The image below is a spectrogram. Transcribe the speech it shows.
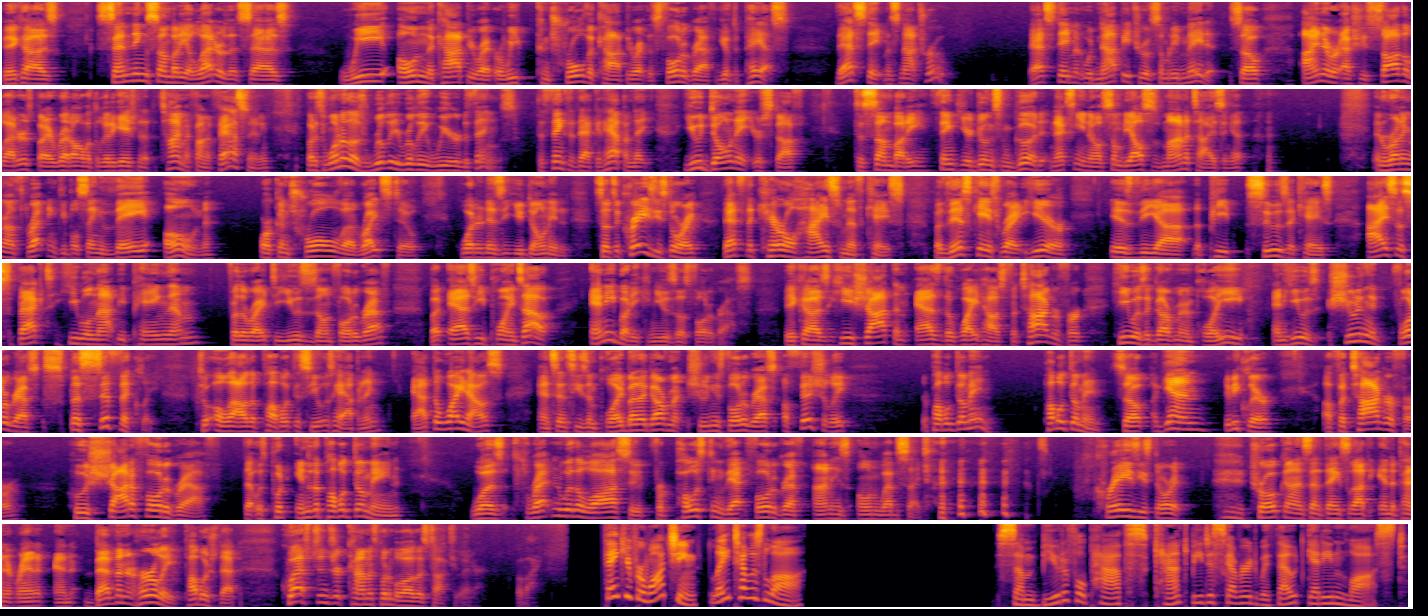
Because sending somebody a letter that says, we own the copyright or we control the copyright this photograph, you have to pay us. That statement's not true. That statement would not be true if somebody made it. So I never actually saw the letters, but I read all about the litigation at the time. I found it fascinating. But it's one of those really, really weird things to think that that could happen. That you donate your stuff to somebody thinking you're doing some good. Next thing you know, somebody else is monetizing it and running around threatening people saying they own or control the rights to what it is that you donated. So it's a crazy story. That's the Carol Highsmith case. But this case right here is the uh, the Pete Souza case. I suspect he will not be paying them for the right to use his own photograph. But as he points out, anybody can use those photographs because he shot them as the White House photographer. He was a government employee and he was shooting the photographs specifically to allow the public to see what was happening at the White House And since he's employed by the government, shooting these photographs officially, they're public domain. Public domain. So, again, to be clear, a photographer who shot a photograph that was put into the public domain was threatened with a lawsuit for posting that photograph on his own website. Crazy story. Trocon sent thanks a lot. The Independent ran it, and Bevan Hurley published that. Questions or comments, put them below. Let's talk to you later. Thank you for watching Lehto's Law. Some beautiful paths can't be discovered without getting lost.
